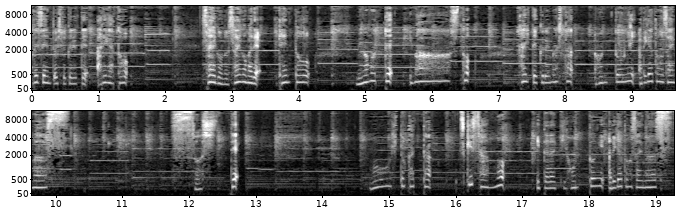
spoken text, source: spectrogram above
プレゼントしてくれてありがとう。最後の最後まで検討を見守っていますと書いてくれました。本当にありがとうございます。そして、もう一方、月さんもいただき本当にありがとうございます。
